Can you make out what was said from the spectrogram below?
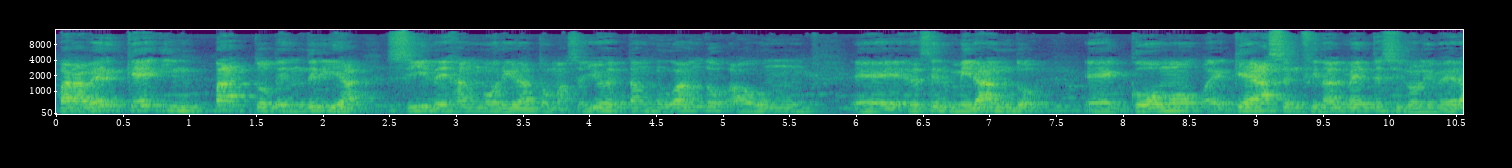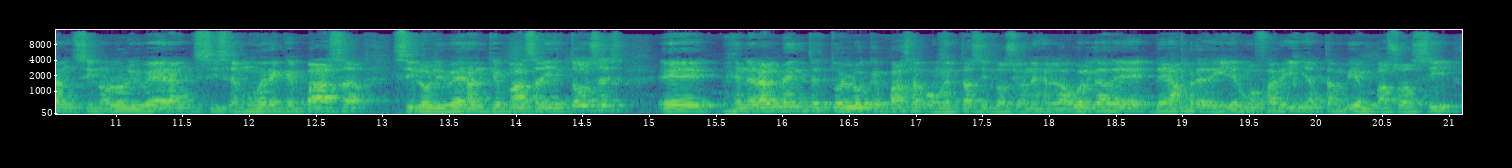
para ver qué impacto tendría si dejan morir a Tomás. Ellos están jugando a un, eh, es decir, mirando eh, cómo, eh, qué hacen finalmente si lo liberan, si no lo liberan, si se muere, qué pasa, si lo liberan, qué pasa. Y entonces, eh, generalmente esto es lo que pasa con estas situaciones. En la huelga de, hambre de Guillermo Fariñas también pasó así,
